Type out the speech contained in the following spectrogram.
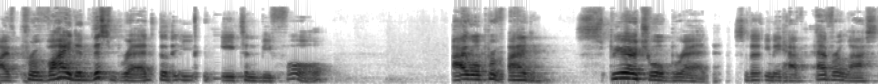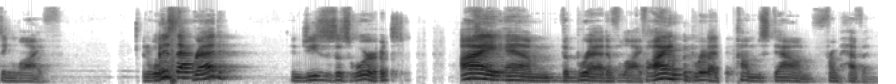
I've provided this bread so that you can eat and be full. I will provide spiritual bread so that you may have everlasting life. And what is that bread? In Jesus' words, I am the bread of life. I am the bread that comes down from heaven.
